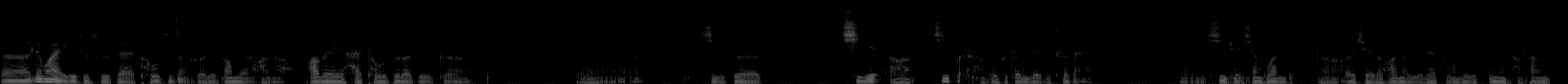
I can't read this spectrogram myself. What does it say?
呃，另外一个就是在投资整合这方面的话呢，华为还投资了这个呃几个企业啊，基本上都是跟这个车载呃芯片相关的啊，而且的话呢，也在从这个知名厂商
